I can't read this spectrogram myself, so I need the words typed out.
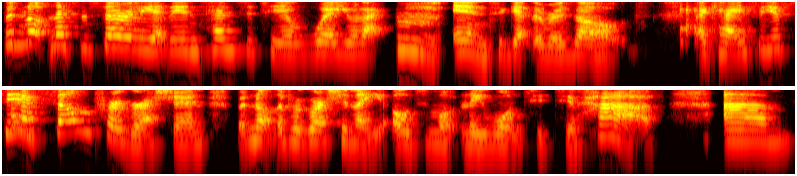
but not necessarily at the intensity of where you're like mm, in to get the results. Okay, so you're seeing some progression, but not the progression that you ultimately wanted to have. Um,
